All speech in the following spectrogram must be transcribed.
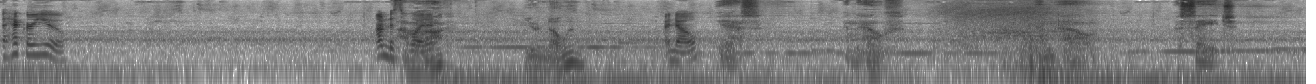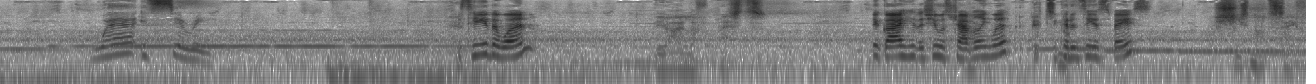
The heck are you? I'm disappointed. Avallac'h? You know him? I know. Yes. An elf. An owl. A sage. Where is Ciri? Is he the one? The Isle of Mists. The guy that she was traveling with? It's You not- couldn't see his face? She's not safe.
